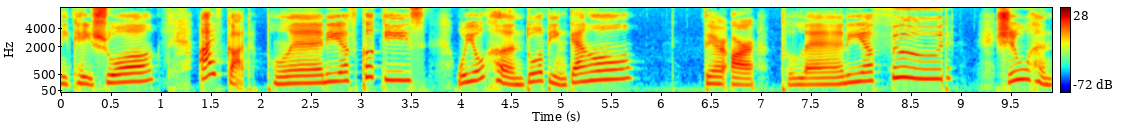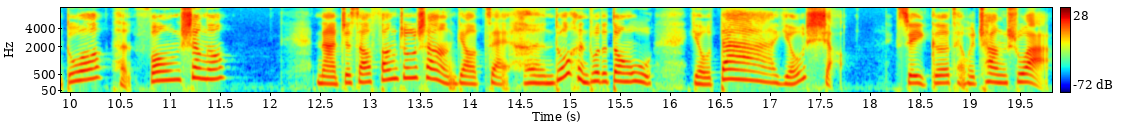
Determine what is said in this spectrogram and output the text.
你可以说，I've got plenty of cookies。我有很多饼干哦。There are plenty of food。食物很多，很丰盛哦。那这艘方舟上要载很多很多的动物，有大有小，所以歌才会唱说啊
